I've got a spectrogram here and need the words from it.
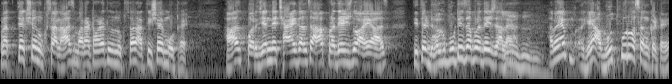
प्रत्यक्ष नुकसान आज मराठवाड्यातलं नुकसान अतिशय मोठं आहे. आज पर्जन्य छायेखालचा हा प्रदेश जो आहे आज तिथे ढगफुटीचा प्रदेश झाला आहे. हे अभूतपूर्व संकट आहे.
